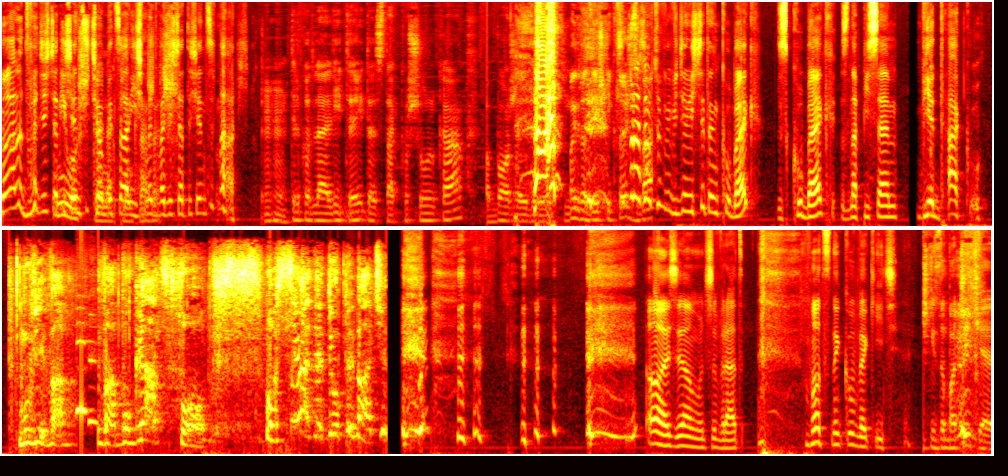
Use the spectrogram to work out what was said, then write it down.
No ale 20 Miłość tysięcy ci obiecaliśmy, piękna rzecz. 20 tysięcy masz. Mhm, tylko dla elity i to jest tak koszulka, o Boże i. Moi drodzy, jeśli ktoś z Przepraszam, was czy wy widzieliście ten kubek? To jest kubek z napisem biedaku. Mówię wam, wam bogactwo! Obsrane dupy macie! O, ziomu, czy brat. Mocny kubek idź. jeśli zobaczycie,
